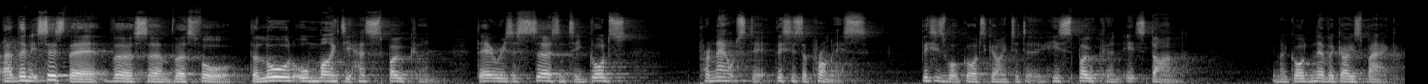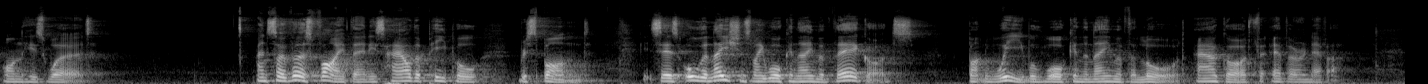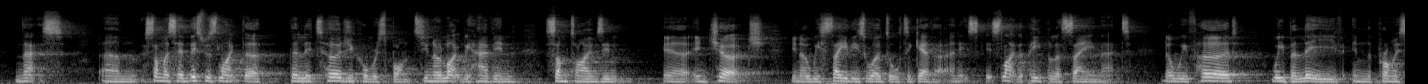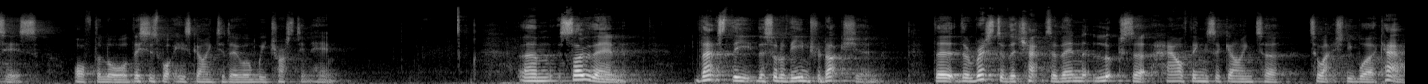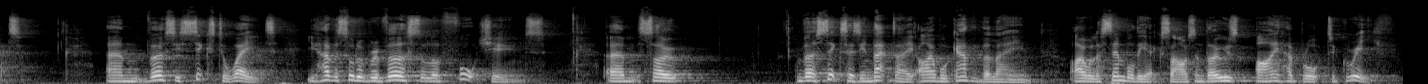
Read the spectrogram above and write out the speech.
And then it says there, verse, um, verse 4 The Lord Almighty has spoken. There is a certainty. God's pronounced it. This is a promise. This is what God's going to do. He's spoken, it's done. You know, God never goes back on his word. And so, verse 5 then is how the people respond. It says, All the nations may walk in the name of their gods, but we will walk in the name of the Lord, our God, forever and ever. And that's um, someone said this was like the, the liturgical response, you know, like we have in sometimes in, uh, in church. You know, we say these words all together, and it's, it's like the people are saying that. You know, we've heard, we believe in the promises of the Lord. This is what He's going to do, and we trust in Him. Um, so then, that's the, the sort of the introduction. The, the rest of the chapter then looks at how things are going to, to actually work out um, verses 6 to 8, you have a sort of reversal of fortunes. Um, so, verse 6 says, In that day I will gather the lame, I will assemble the exiles, and those I have brought to grief.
